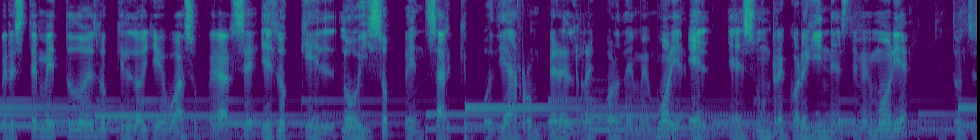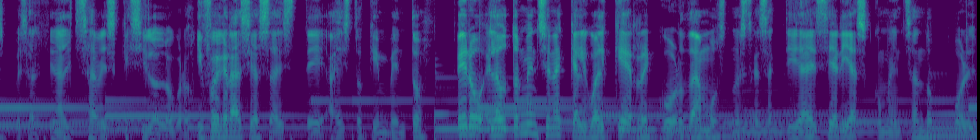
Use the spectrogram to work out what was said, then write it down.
pero este método es lo que lo llevó a superarse y es lo que lo hizo pensar que podía romper el récord de memoria él es un Guinness de memoria. Entonces, pues al final sabes que sí lo logró. Y fue gracias a, este, a esto que inventó. Pero el autor menciona que al igual que recordamos nuestras actividades diarias, comenzando por el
